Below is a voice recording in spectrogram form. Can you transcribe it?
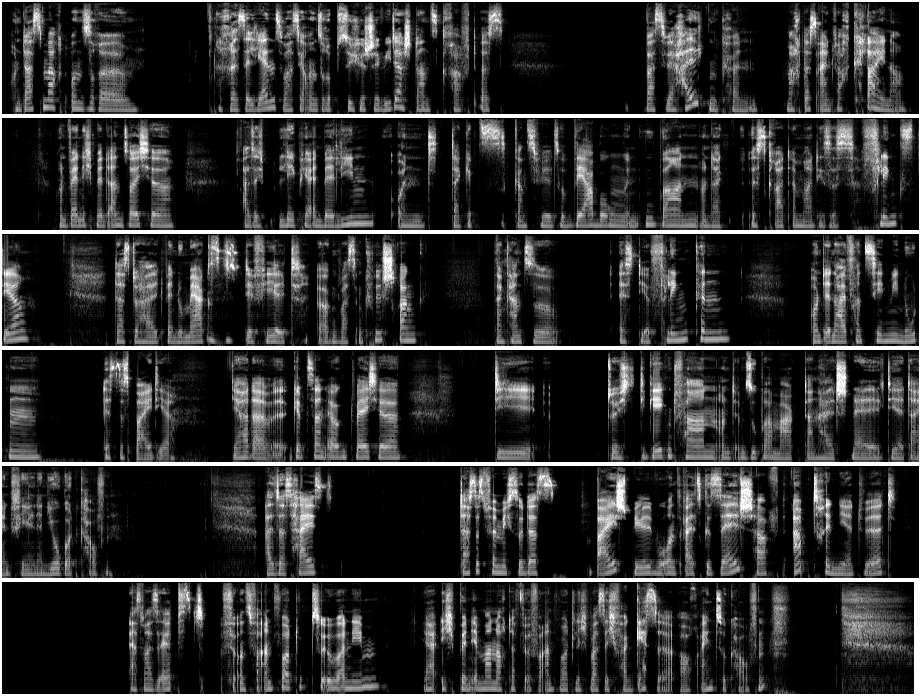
Und das macht unsere Resilienz, was ja unsere psychische Widerstandskraft ist, was wir halten können, macht das einfach kleiner. Und wenn ich mir dann solche, also ich lebe ja in Berlin und da gibt's ganz viel so Werbung in U-Bahnen und da ist gerade immer dieses Flinks dir, dass du halt, wenn du merkst, mhm. dir fehlt irgendwas im Kühlschrank, dann kannst du es dir flinken und innerhalb von zehn Minuten ist es bei dir. Ja, da gibt's dann irgendwelche die durch die Gegend fahren und im Supermarkt dann halt schnell dir deinen fehlenden Joghurt kaufen. Also das heißt, das ist für mich so das Beispiel, wo uns als Gesellschaft abtrainiert wird, erstmal selbst für uns Verantwortung zu übernehmen. Ja, ich bin immer noch dafür verantwortlich, was ich vergesse, auch einzukaufen.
